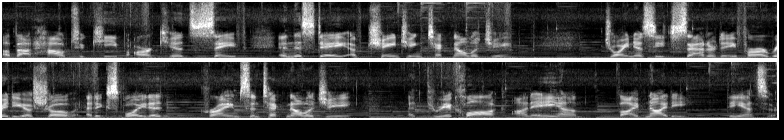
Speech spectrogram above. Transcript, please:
about how to keep our kids safe in this day of changing technology. Join us each Saturday for our radio show at Exploited Crimes and Technology at 3 o'clock on AM 590. The answer.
